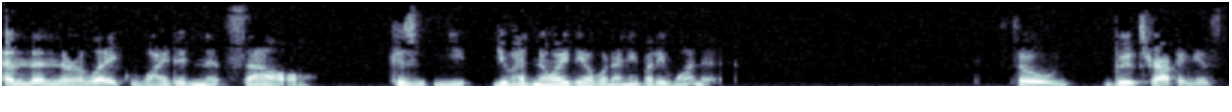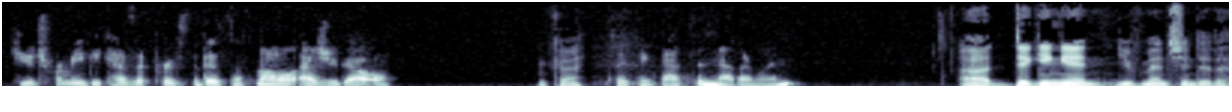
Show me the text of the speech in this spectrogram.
And then they're like, why didn't it sell? Because you, you had no idea what anybody wanted. So bootstrapping is huge for me because it proves the business model as you go. Okay. So I think that's another one. Uh, digging in, you've mentioned it a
